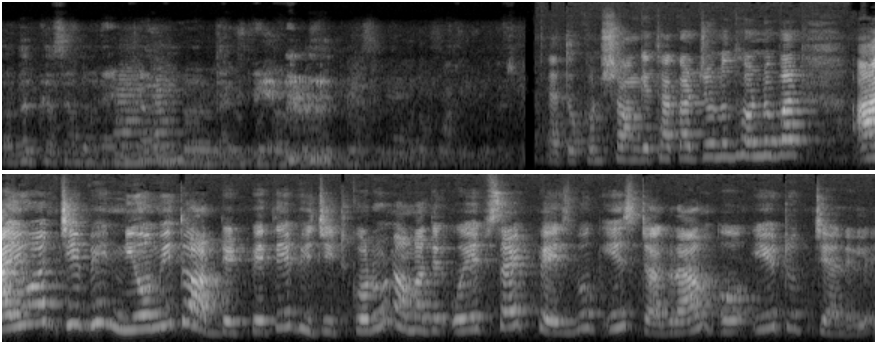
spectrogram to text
তাদের কাছে এতক্ষণ সঙ্গে থাকার জন্য ধন্যবাদ। আই ওয়ান টিভি নিয়মিত আপডেট পেতে ভিজিট করুন আমাদের ওয়েবসাইট ফেসবুক ইনস্টাগ্রাম ও ইউটিউব চ্যানেলে।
